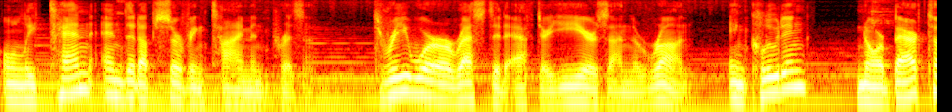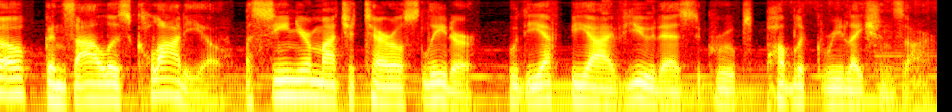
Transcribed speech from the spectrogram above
only 10 ended up serving time in prison. Three were arrested after years on the run, including Norberto Gonzalez Claudio, a senior Macheteros leader who the FBI viewed as the group's public relations arm.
